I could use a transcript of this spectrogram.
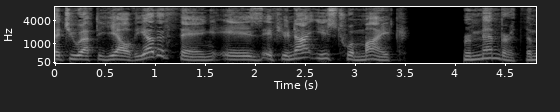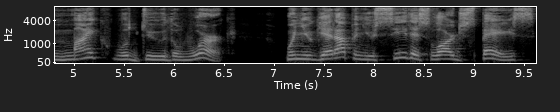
that you have to yell. The other thing is if you're not used to a mic, remember the mic will do the work when you get up and you see this large space,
